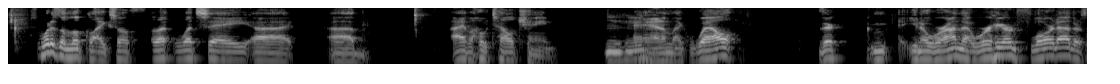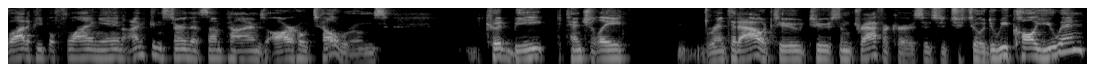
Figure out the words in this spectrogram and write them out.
So, what does it look like? So, if, let, us say uh, uh, I have a hotel chain. Mm-hmm. And I'm like, well, they're, you know, we're on that, we're here in Florida. There's a lot of people flying in. I'm concerned that sometimes our hotel rooms could be potentially rented out to to some traffickers. So, so do we call you in?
